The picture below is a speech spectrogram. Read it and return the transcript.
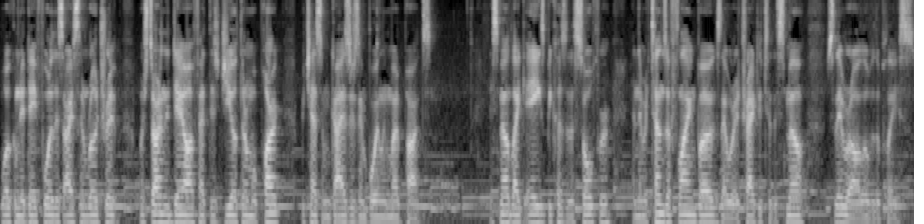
Welcome to day four of this Iceland road trip. We're starting the day off at this geothermal park, which has some geysers and boiling mud pots. It smelled like eggs because of the sulfur, and there were tons of flying bugs that were attracted to the smell, so they were all over the place.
